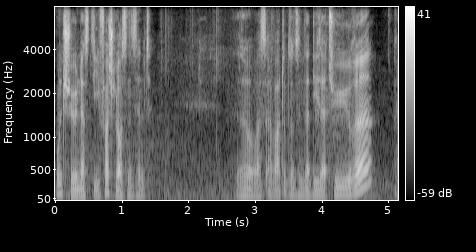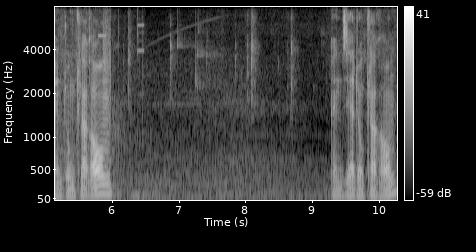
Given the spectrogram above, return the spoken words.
Und schön, dass die verschlossen sind. So, was erwartet uns hinter dieser Türe? Ein dunkler Raum. Ein sehr dunkler Raum.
